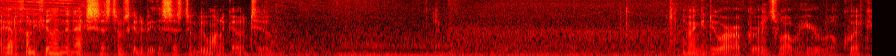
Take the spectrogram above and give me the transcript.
I got a funny feeling the next system is going to be the system we want to go to. And we can do our upgrades while we're here real quick.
